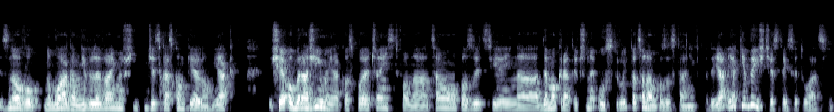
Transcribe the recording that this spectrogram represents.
znowu, no błagam, nie wylewajmy dziecka z kąpielą. Jak się obrazimy jako społeczeństwo na całą opozycję i na demokratyczny ustrój, to co nam pozostanie wtedy? Jakie wyjście z tej sytuacji?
